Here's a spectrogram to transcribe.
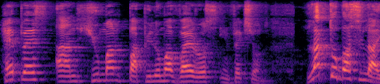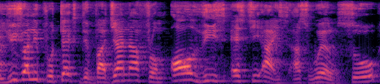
herpes, and human papillomavirus infections. Lactobacilli usually protects the vagina from all these STIs as well. So,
